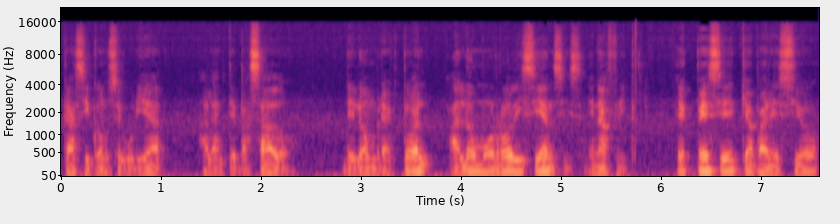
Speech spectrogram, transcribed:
casi con seguridad al antepasado del hombre actual al Homo rhodesiensis en África, especie que apareció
